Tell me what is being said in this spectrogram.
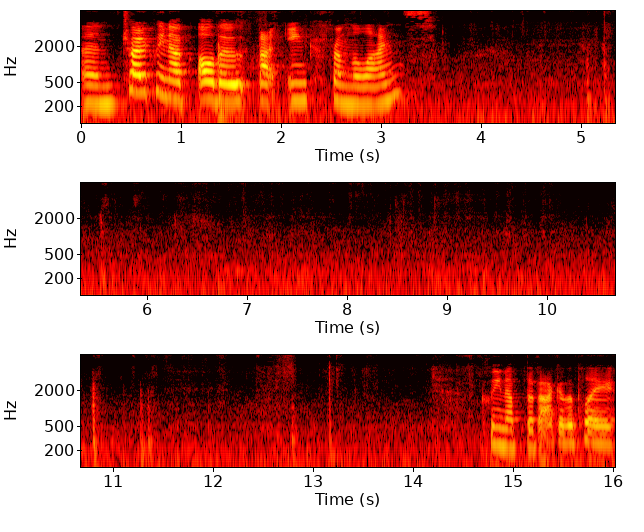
and try to clean up all the, that ink from the lines. Clean up the back of the plate.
